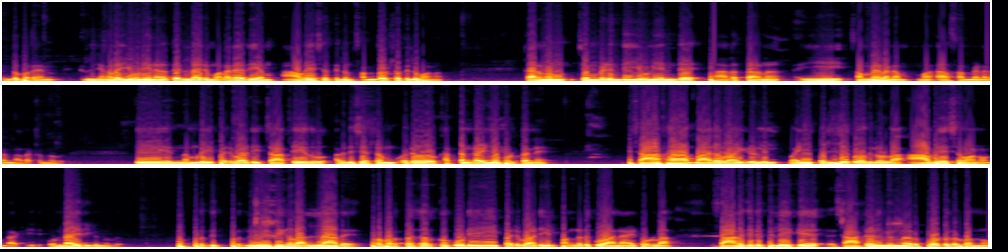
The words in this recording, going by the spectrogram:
എന്താ പറയാൻ ഞങ്ങളുടെ യൂണിയനകത്ത് എല്ലാവരും വളരെയധികം ആവേശത്തിലും സന്തോഷത്തിലുമാണ്. കാരണം ചെമ്പഴന്തി യൂണിയന്റെ ഭാഗത്താണ് ഈ സമ്മേളനം മഹാസമ്മേളനം നടക്കുന്നത്. ഈ നമ്മുടെ ഈ പരിപാടി ചാർട്ട് ചെയ്തു അതിനുശേഷം ഒരു ഘട്ടം കഴിഞ്ഞപ്പോൾ തന്നെ ശാഖാ ഭാരവാഹികളിൽ വലിയ തോതിലുള്ള ആവേശമാണ് ഉണ്ടാക്കി ഉണ്ടായിരിക്കുന്നത്. പ്രതി പ്രതിനിധികളല്ലാതെ പ്രവർത്തകർക്ക് കൂടി ഈ പരിപാടിയിൽ പങ്കെടുക്കുവാനായിട്ടുള്ള സാഹചര്യത്തിലേക്ക് ശാഖയിൽ നിന്ന് റിപ്പോർട്ടുകൾ വന്നു.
